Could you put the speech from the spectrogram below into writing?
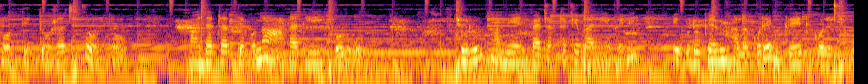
সর্দির দোষ আছে তো তো ময়দাটা দেবো না, আটা দিয়েই করব। চলুন, আমি এর ব্যাটারটাকে বানিয়ে ফেলি। এগুলোকে আমি ভালো করে গ্রেড করে নেব।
